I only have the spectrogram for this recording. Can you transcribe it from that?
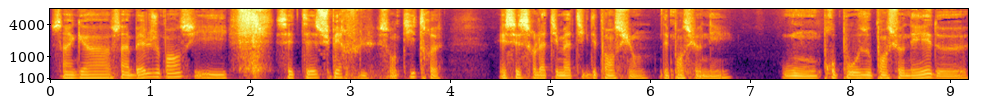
C'est un gars, c'est un belge, je pense. Il, c'était Superflu, son titre. Et c'est sur la thématique des pensions, des pensionnés, où on propose aux pensionnés de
